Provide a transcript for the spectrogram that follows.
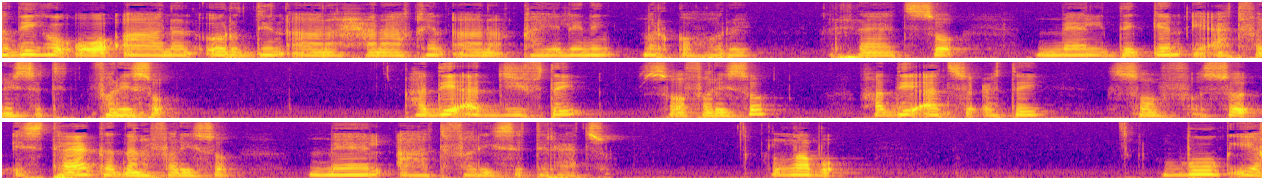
adiga oo aanan ordin aanan xanaaqin aanan qaylinin marka hore raadso meel degan ee aad fariisatid fariiso. Haddii aad jiiftay soo fariiso. Haddii aad socotay soo istaag haddana fariiso. Meel aad fariisatay raadso. Labo buug iyo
